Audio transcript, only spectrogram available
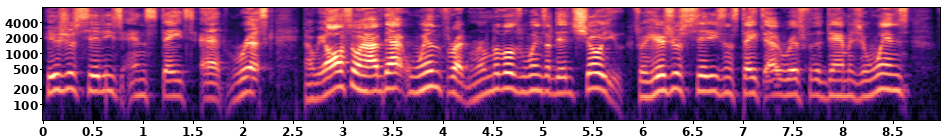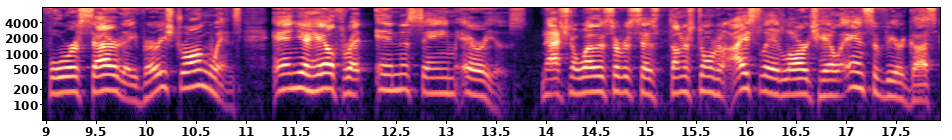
Here's your cities and states at risk. Now we also have that wind threat. Remember those winds I did show you. So here's your cities and states at risk for the damage and winds for Saturday. Very strong winds. And your hail threat in the same areas. National Weather Service says thunderstorms with isolated large hail and severe gusts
